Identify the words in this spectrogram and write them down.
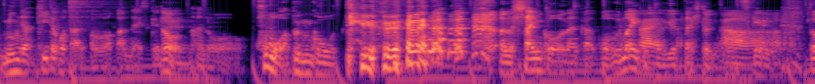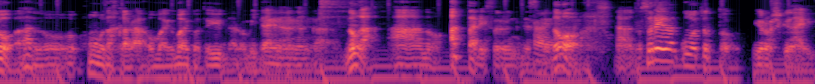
みんな聞いたことあるかもわかんないですけど、うん。あの、ホモは文豪っていう、あの、下にこう、なんか、こう、うまいことを言った人につけるあと、あの、ホモだからお前うまいこと言うんだろみたいな、うん。なんか、のが、あの、あったりするんですけど、はいあの、それがこう、ちょっとよろしくない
